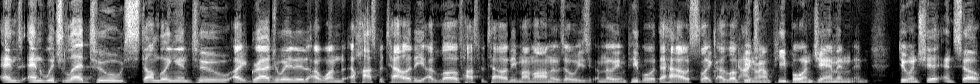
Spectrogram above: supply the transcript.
and and which led to stumbling into I graduated. I won a hospitality. I love hospitality. My mom, it was always a million people at the house. Like I love being around people and jamming and doing shit. And so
